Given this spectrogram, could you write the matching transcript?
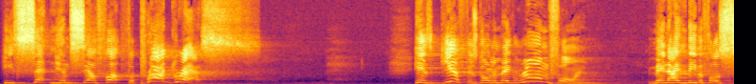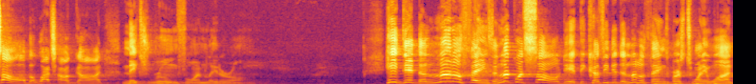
He's setting himself up for progress. His gift is going to make room for him. It may not even be before Saul, but watch how God makes room for him later on. He did the little things, and look what Saul did because he did the little things, verse 21.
